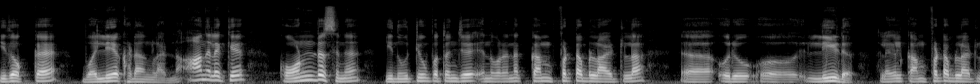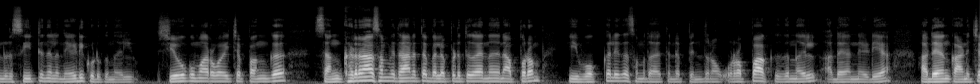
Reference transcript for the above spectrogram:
ഇതൊക്കെ വലിയ ഘടകങ്ങളായിരുന്നു. ആ നിലയ്ക്ക് കോൺഗ്രസ്സിന് ഈ നൂറ്റി മുപ്പത്തഞ്ച് എന്ന് പറയുന്ന കംഫർട്ടബിൾ ആയിട്ടുള്ള ഒരു ലീഡ് അല്ലെങ്കിൽ കംഫർട്ടബിൾ ആയിട്ടുള്ള ഒരു സീറ്റ് നില നേടിക്കൊടുക്കുന്നതിൽ ശിവകുമാർ വഹിച്ച പങ്ക് സംഘടനാ സംവിധാനത്തെ ബലപ്പെടുത്തുക എന്നതിനപ്പുറം ഈ വൊക്കലിക സമുദായത്തിന്റെ പിന്തുണ ഉറപ്പാക്കുന്നതിൽ അദ്ദേഹം നേടിയ അദ്ദേഹം കാണിച്ച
